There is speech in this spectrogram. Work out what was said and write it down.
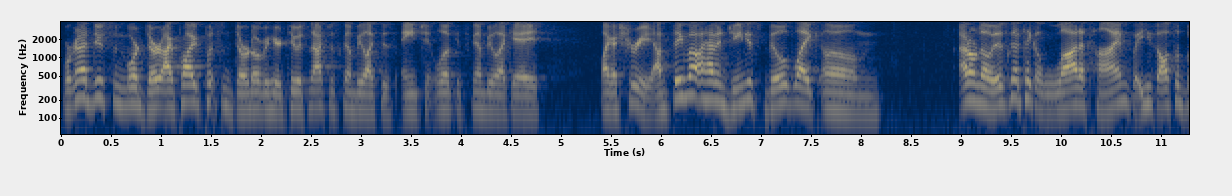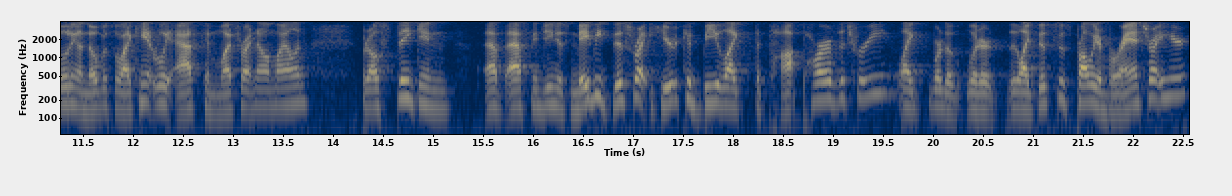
We're gonna do some more dirt. I probably put some dirt over here too. It's not just gonna be like this ancient look. It's gonna be like a like a tree. I'm thinking about having Genius build like um I don't know. It's gonna take a lot of time, but he's also building a Nova, so I can't really ask him much right now on my island. But I was thinking of asking Genius, maybe this right here could be like the top part of the tree, like where the where like this is probably a branch right here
